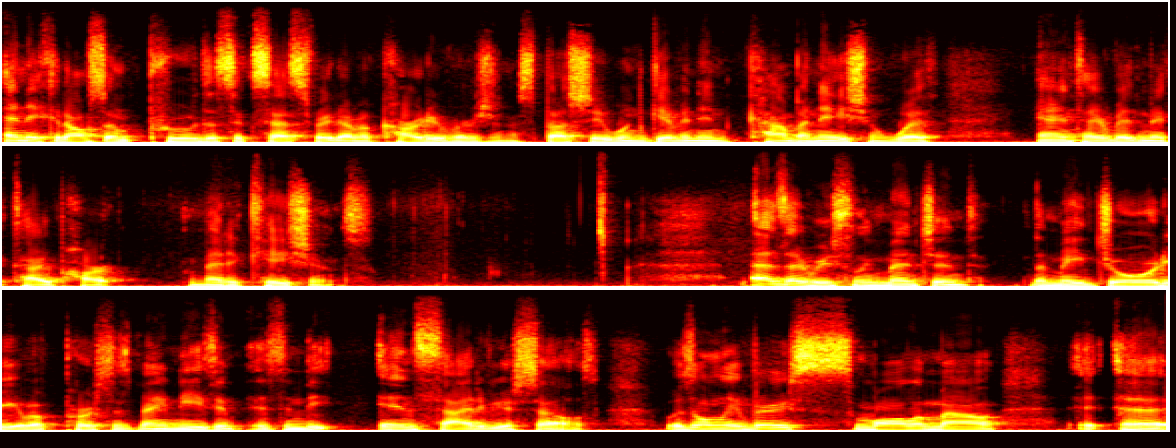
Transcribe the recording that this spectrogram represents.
and it can also improve the success rate of a cardioversion, especially when given in combination with antiarrhythmic type heart medications. As I recently mentioned, the majority of a person's magnesium is in the inside of your cells, with only a very small amount uh,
